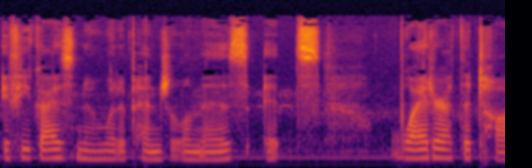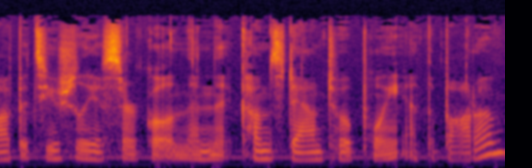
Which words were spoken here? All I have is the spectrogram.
if you guys know what a pendulum is, it's wider at the top, it's usually a circle, and then it comes down to a point at the bottom.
